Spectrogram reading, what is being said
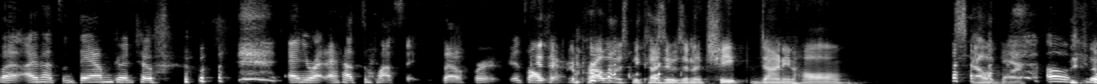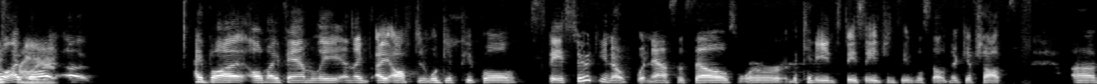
But I've had some damn good tofu, and you're right. I've had some plastic. So we're it's all It- the problem is because it was in a cheap dining hall salad bar. Oh well, I bought. Uh, I bought all my family, and I, I often will give people spacesuit. You know what NASA sells, or the Canadian Space Agency will sell in their gift shops. Uh,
